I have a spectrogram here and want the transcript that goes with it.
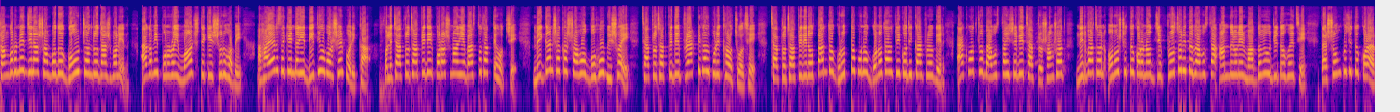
সংগঠনের জেলা সম্পাদক গৌরচন্দ্র দাস বলেন, আগামী পনেরোই মার্চ থেকে শুরু হবে হায়ার সেকেন্ডারি দ্বিতীয় বর্ষের পরীক্ষা। ফলে ছাত্রছাত্রীদের পড়াশোনা নিয়ে ব্যস্ত থাকতে হচ্ছে। বিজ্ঞান শাখা সহ বহু বিষয়ে ছাত্রছাত্রীদের প্র্যাকটিক্যাল পরীক্ষাও চলছে। ছাত্রছাত্রীদের অত্যন্ত গুরুত্বপূর্ণ গণতান্ত্রিক অধিকার প্রয়োগের একমাত্র ব্যবস্থা হিসেবে ছাত্র সংসদ নির্বাচন অনুষ্ঠিত করানোর যে প্রচলিত ব্যবস্থা আন্দোলনের মাধ্যমে অর্জিত হয়েছে, তা সংকুচিত করার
